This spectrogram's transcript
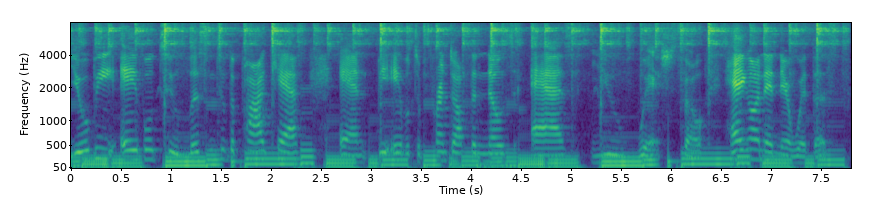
you'll be able to listen to the podcast and be able to print off the notes as you wish. So hang on in there with us.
